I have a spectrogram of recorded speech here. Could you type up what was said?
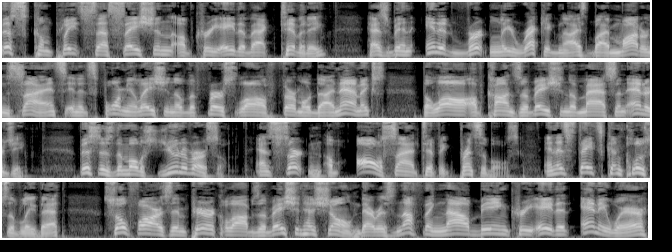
This complete cessation of creative activity has been inadvertently recognized by modern science in its formulation of the first law of thermodynamics, the law of conservation of mass and energy. This is the most universal and certain of all scientific principles, and it states conclusively that, so far as empirical observation has shown, there is nothing now being created anywhere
